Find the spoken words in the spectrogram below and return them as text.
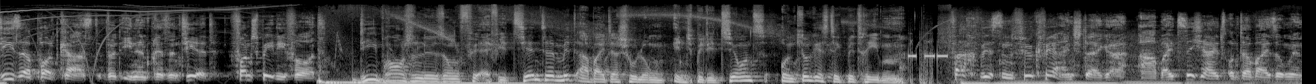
Dieser Podcast wird Ihnen präsentiert von Spedifort. Die Branchenlösung für effiziente Mitarbeiterschulung in Speditions- und Logistikbetrieben. Fachwissen für Quereinsteiger, Arbeitssicherheitsunterweisungen.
